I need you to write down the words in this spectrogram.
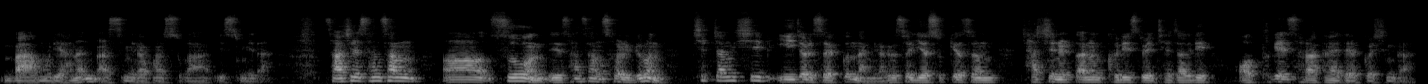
마무리하는 말씀이라고 할 수가 있습니다. 사실 산상 어, 수훈, 이 산상 설교는 7장 12절에서 끝납니다. 그래서 예수께서는 자신을 따는 그리스도의 제자들이 어떻게 살아가야 될 것인가,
